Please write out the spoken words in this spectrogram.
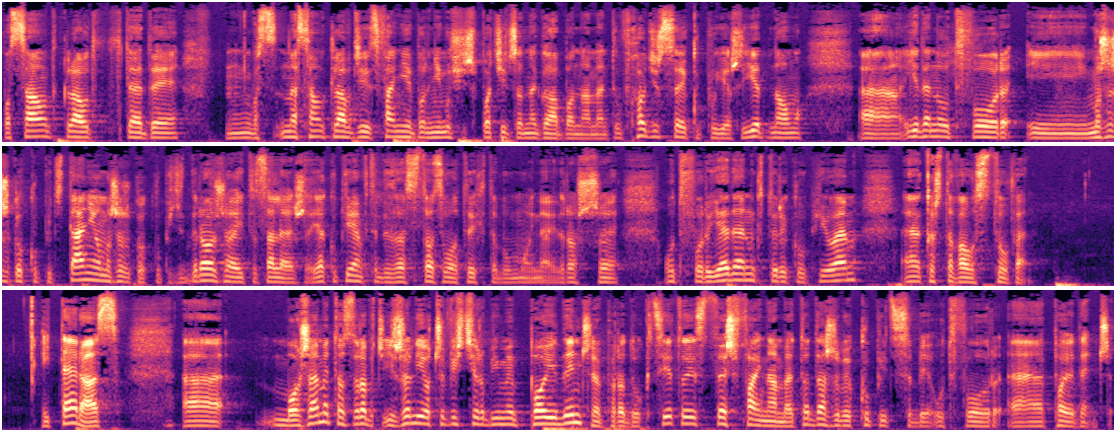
po SoundCloud, wtedy mm, na SoundCloudzie jest fajnie, bo nie musisz płacić żadnego abonamentu. Wchodzisz sobie, kupujesz jedną, e, jeden utwór i możesz go kupić tanio, możesz go kupić drożej, to zależy. Ja kupiłem wtedy za 100 zł, to był mój najdroższy utwór jeden, który kupiłem, kosztował stówę. I teraz Możemy to zrobić, jeżeli oczywiście robimy pojedyncze produkcje, to jest też fajna metoda, żeby kupić sobie utwór e, pojedynczy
